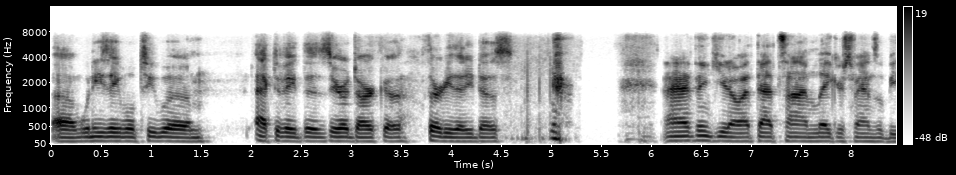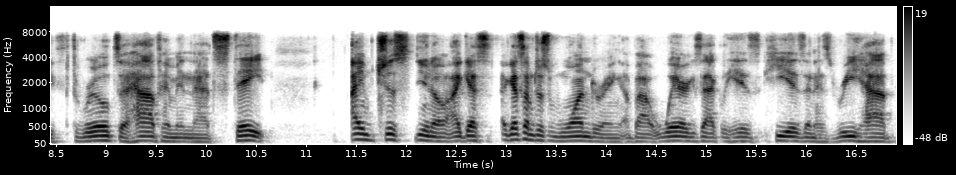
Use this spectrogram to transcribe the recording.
uh, when he's able to um, activate the zero dark uh, 30 that he does. and I think, you know, at that time, Lakers fans will be thrilled to have him in that state. I'm just, you know, I guess I guess I'm just wondering about where exactly his he is in his rehab.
